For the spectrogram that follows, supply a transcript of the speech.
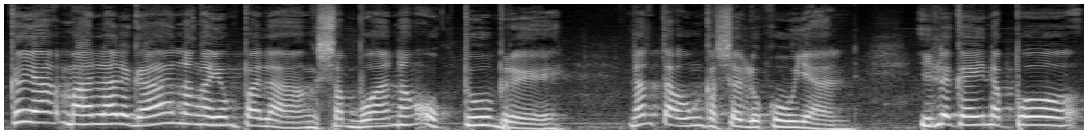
Kaya mahalaga na ngayon pa lang sa buwan ng Oktubre ng taong kasalukuyan, ilagay na po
